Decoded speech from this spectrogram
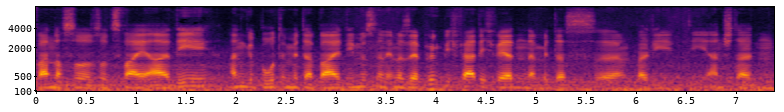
waren noch so, so zwei ARD-Angebote mit dabei. Die müssen dann immer sehr pünktlich fertig werden, damit das, äh, weil die, die Anstalten,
